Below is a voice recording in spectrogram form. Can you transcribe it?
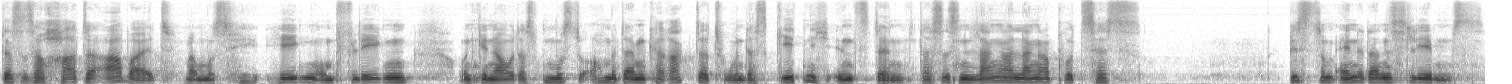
das ist auch harte Arbeit. Man muss hegen und pflegen. Und genau das musst du auch mit deinem Charakter tun. Das geht nicht instant. Das ist ein langer, langer Prozess bis zum Ende deines Lebens.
